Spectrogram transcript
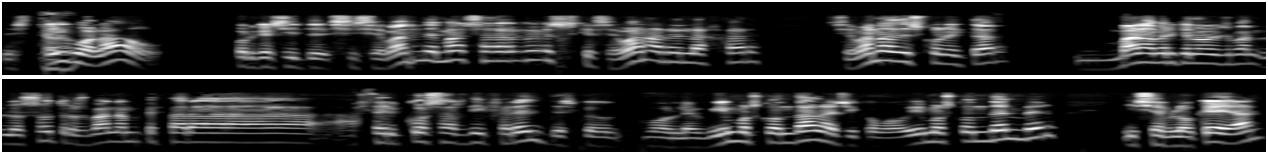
Está Claro. igualado. porque si, te, si se van de más, sabes que se van a relajar, se van a desconectar, van a ver que no les van, los otros van a empezar a hacer cosas diferentes, como le vimos con Dallas y como vimos con Denver, y se bloquean.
